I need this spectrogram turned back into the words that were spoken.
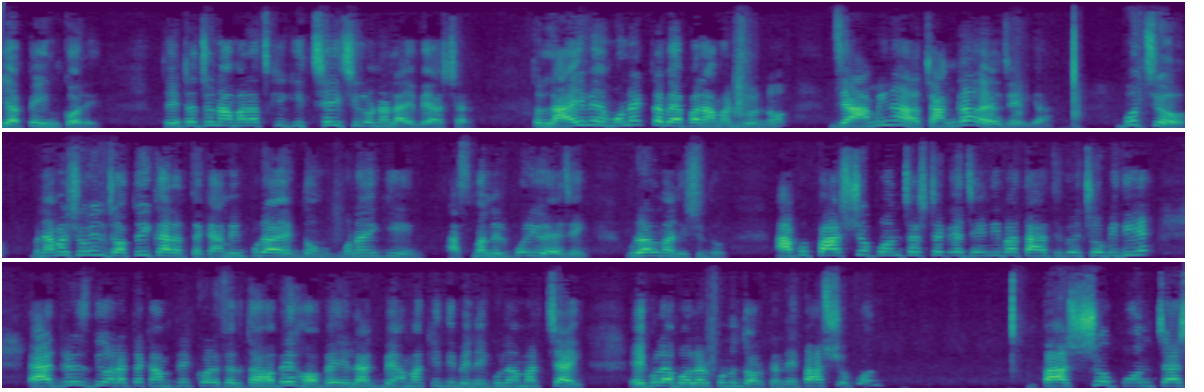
ইয়া পেইন করে। তো এটার জন্য আমার আজকে ইচ্ছাই ছিল না লাইভে আসার। তো লাইভ এমন একটা ব্যাপার আমার জন্য যে আমি না চাঙ্গা হয়ে যাই গা। বুঝছ? মানে আমার শরীর যতই খারাপ থাকে, আমি পুরো একদম মনে হয় কি, আসমানের পরি হয়ে যাই। উড়াল মারি শুধু। আপু পাঁচশো পঞ্চাশ টাকা যে নিবা তাড়াতাড়ি করে ছবি দিয়ে অ্যাড্রেস দিয়ে অর্ডারটা কমপ্লিট করে ফেলতে হবে হবে, লাগবে, আমাকে দিবেন, এগুলো আমার চাই। এগুলা বলার কোনো দরকার নেই। পাঁচশো পাঁচশো পঞ্চাশ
